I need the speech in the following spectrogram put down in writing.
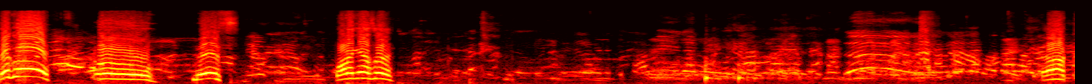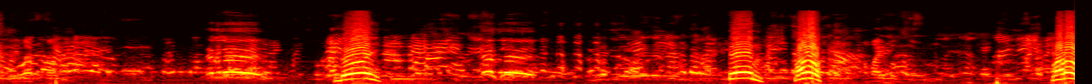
ঢুকবে ও মিস পরে কি আছে এক দুই তিন মারো। মারো।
